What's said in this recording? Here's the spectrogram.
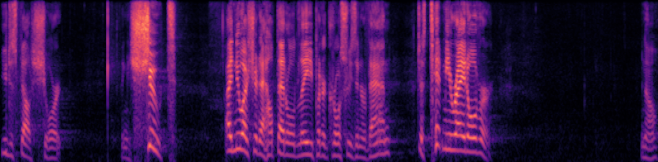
you just fell short. Thinking, shoot. I knew I should have helped that old lady put her groceries in her van. Just tip me right over. No.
